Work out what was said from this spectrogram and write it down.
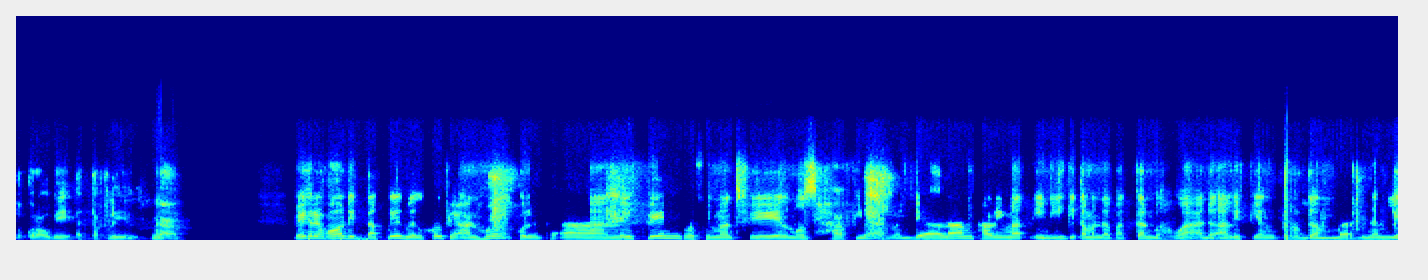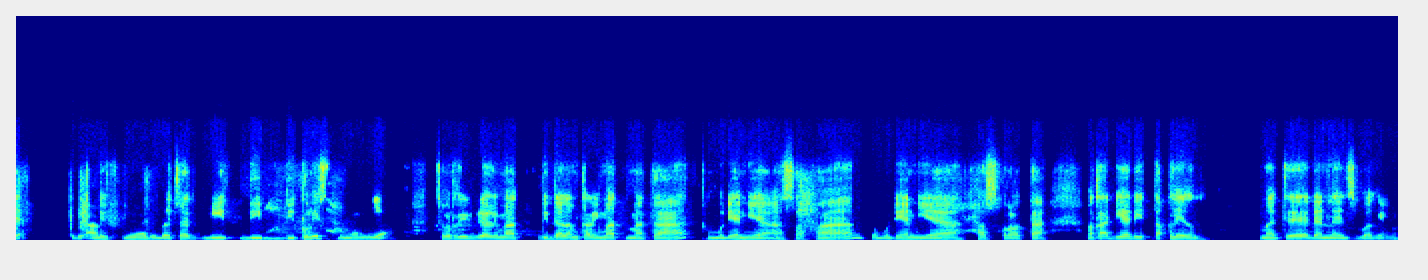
تقرأ بالتقليل. نعم. Kalau ditaklil bil khulfi anhu kul alifin rusimat fil mushaf ya. Dalam kalimat ini kita mendapatkan bahwa ada alif yang tergambar dengan ya. Jadi alifnya dibaca di, di, ditulis dengan ya. Seperti di dalam di dalam kalimat mata, kemudian ya asafa, kemudian ya hasrota. Maka dia ditaklil mate dan lain sebagainya.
